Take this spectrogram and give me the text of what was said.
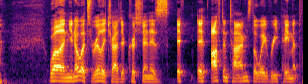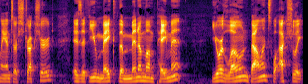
well, and you know what's really tragic, Christian, is if, if oftentimes the way repayment plans are structured is if you make the minimum payment, your loan balance will actually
